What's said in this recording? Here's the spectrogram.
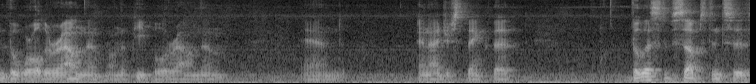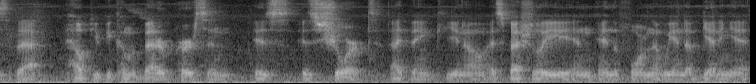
the world around them on the people around them and and I just think that the list of substances that help you become a better person is is short. I think you know, especially in, in the form that we end up getting it,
